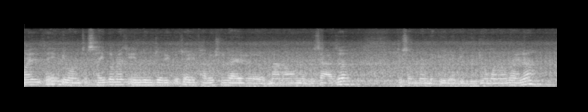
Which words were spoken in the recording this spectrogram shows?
मैले चाहिँ के भन्छ साइकलमा चाहिँ इन्जिन जोडेको छु अनि फार्मेसन राइडर मामा आउनुहुँदैछ आज त्यो सम्बन्धी केही भिडियो बनाउनु होइन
